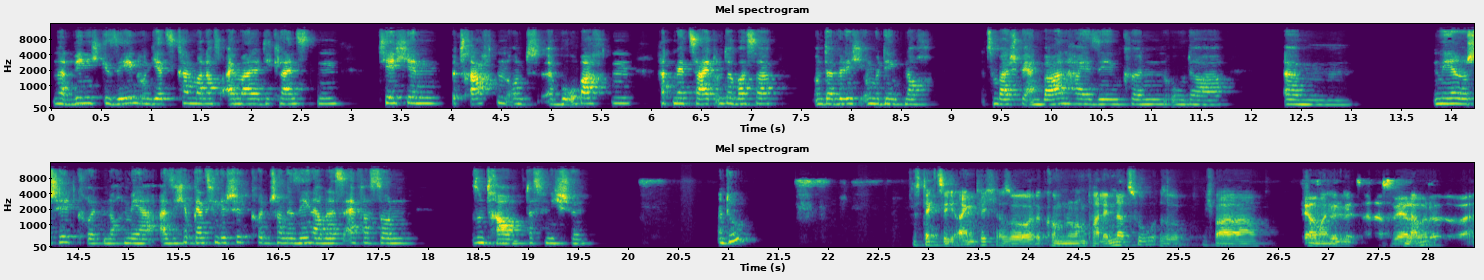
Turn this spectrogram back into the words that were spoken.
und hat wenig gesehen und jetzt kann man auf einmal die kleinsten Tierchen betrachten und äh, beobachten, hat mehr Zeit unter Wasser und da will ich unbedingt noch zum Beispiel ein Walhai sehen können oder ähm, mehrere Schildkröten noch mehr. Also ich habe ganz viele Schildkröten schon gesehen, aber das ist einfach so ein, so ein Traum. Das finde ich schön. Und du? Das deckt sich eigentlich. Also da kommen nur noch ein paar Länder zu. Also ich war ja, schon mal wenn es anders wäre, oder?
